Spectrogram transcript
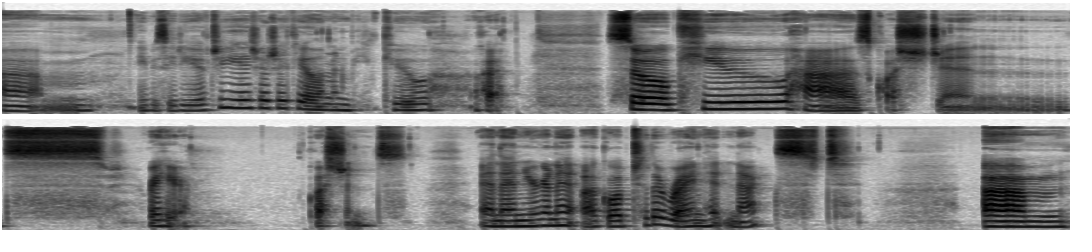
Um, A, B, C, D, F, G, H, I, J, K, L, M, N, P, Q. Okay. So Q has questions right here. Questions. And then you're going to uh, go up to the right and hit next. Um,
